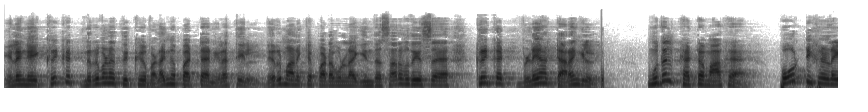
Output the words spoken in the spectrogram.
இலங்கை கிரிக்கெட் நிறுவனத்துக்கு வழங்கப்பட்ட நிலத்தில் நிர்மாணிக்கப்பட உள்ள இந்த சர்வதேச கிரிக்கெட் விளையாட்டு அரங்கில் முதல் கட்டமாக போட்டிகளை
